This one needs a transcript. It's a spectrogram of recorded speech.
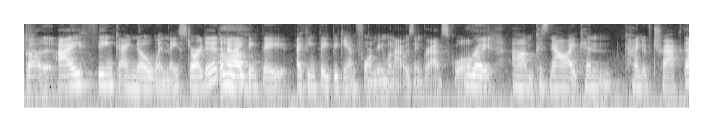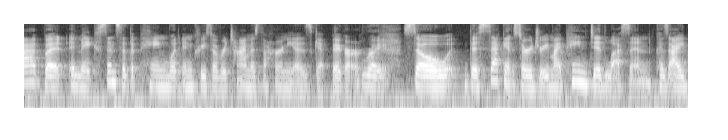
got it. I think I know when they started, uh-huh. and I uh-huh. think they, I think they began forming when I was in grad school. Right. Because um, now I can kind of track that, but it makes sense that the pain would increase over time as the hernias get bigger. Right. So the second surgery, my pain did lessen because I,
